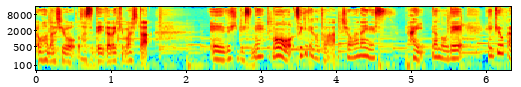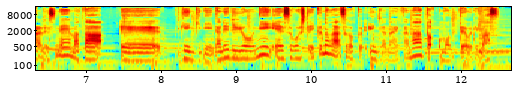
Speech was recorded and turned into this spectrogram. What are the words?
お話をさせていただきました、えー、ぜひですねもう過ぎたことはしょうがないです。はいなので、えー、今日からですねまた、えー、元気になれるように、えー、過ごしていくのがすごくいいんじゃないかなと思っております。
